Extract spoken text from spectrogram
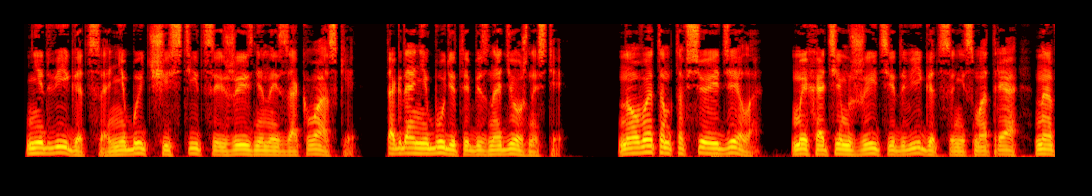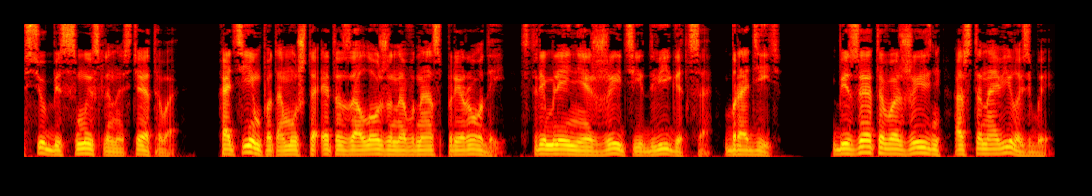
Не двигаться, не быть частицей жизненной закваски, тогда не будет и безнадежности. Но в этом-то все и дело. Мы хотим жить и двигаться, несмотря на всю бессмысленность этого. Хотим, потому что это заложено в нас природой, стремление жить и двигаться, бродить. Без этого жизнь остановилась бы.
